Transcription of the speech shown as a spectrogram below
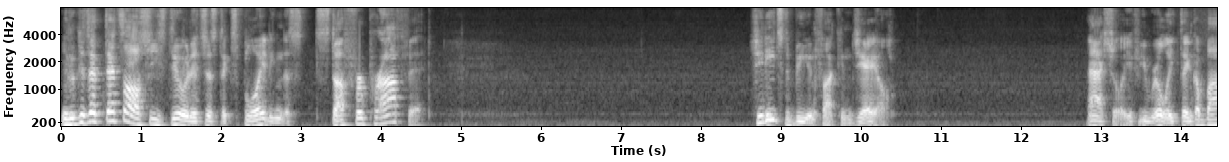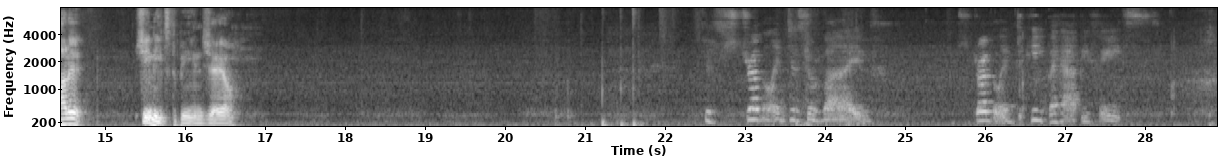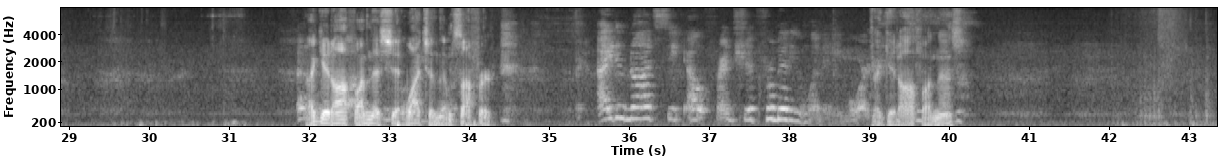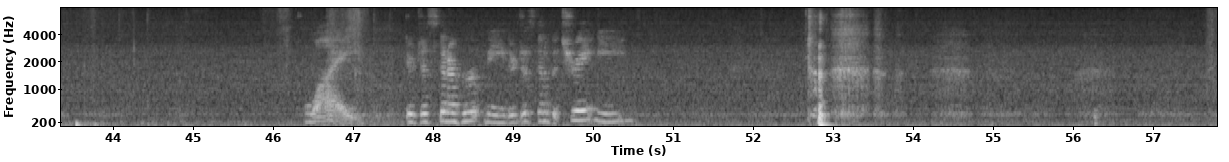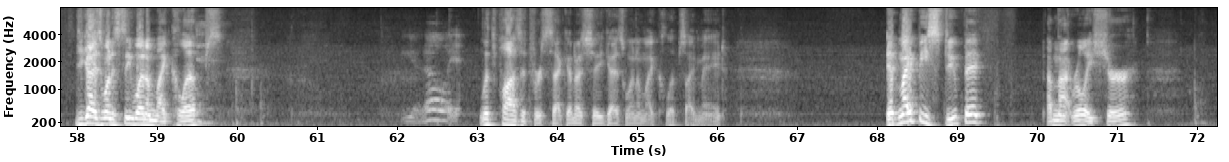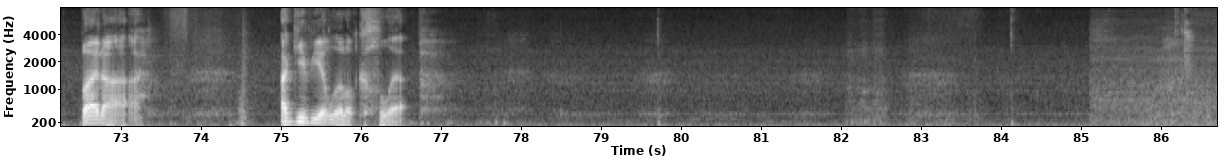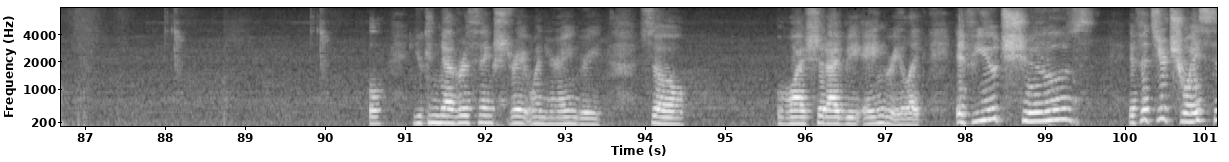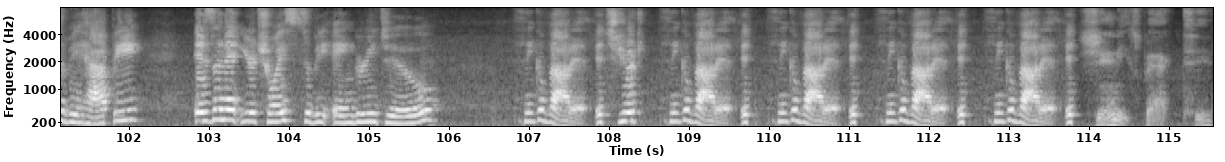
You know, because that, that's all she's doing. It's just exploiting this stuff for profit. She needs to be in fucking jail. Actually, if you really think about it, she needs to be in jail. Just struggling to survive. Struggling to keep a happy face. I get off on this shit watching them suffer. I do not seek out friendship from anyone anymore. I get off on this. Why? They're just gonna hurt me. They're just gonna betray me. You guys want to see one of my clips? You know it. Let's pause it for a second. I'll show you guys one of my clips I made. It might be stupid. I'm not really sure. But uh I'll give you a little clip. You can never think straight when you're angry. So why should I be angry? Like if you choose if it's your choice to be happy, isn't it your choice to be angry too? Think about it. It's your think about it. It think about it. It think about it. It think about it. It Jenny's back too.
